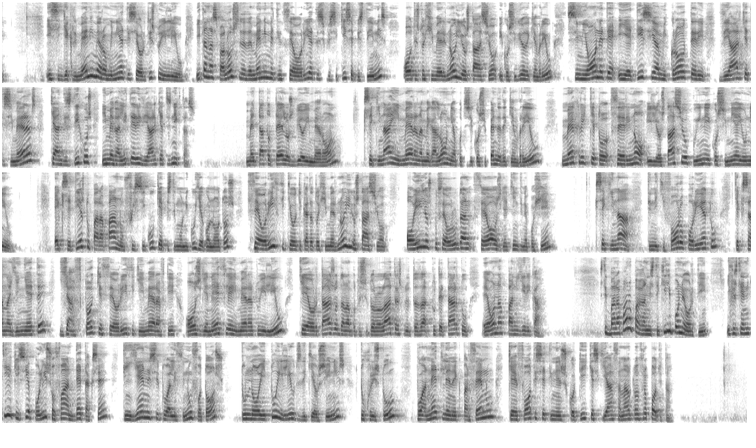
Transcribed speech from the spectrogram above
Η συγκεκριμένη ημερομηνία της εορτής του ηλίου ήταν ασφαλώς συνδεδεμένη με την θεωρία της φυσικής επιστήμης ότι στο χειμερινό ηλιοστάσιο 22 Δεκεμβρίου σημειώνεται η ετήσια μικρότερη διάρκεια της ημέρας και αντιστοίχως η μεγαλύτερη διάρκεια της νύχτας. Μετά το τέλος δύο ημερών ξεκινάει η ημέρα να μεγαλώνει από τις 25 Δεκεμβρίου μέχρι και το θερινό ηλιοστάσιο που είναι 21 Ιουνίου. Εξαιτίας του παραπάνω φυσικού και επιστημονικού γεγονότος θεωρήθηκε ότι κατά το χειμερινό ηλιοστάσιο ο ήλιος που θεωρούνταν θεός για εκείνη την εποχή ξεκινά την νικηφόρο πορεία του και ξαναγεννιέται, γι' αυτό και θεωρήθηκε η μέρα αυτή ως γενέθλια ημέρα του ηλίου και εορτάζονταν από τις ιδωλολάτρες του τετάρτου αιώνα πανηγυρικά. Στην παραπάνω παγανιστική λοιπόν εορτή η χριστιανική εκκλησία πολύ σοφά αντέταξε την γέννηση του αληθινού φωτός, του νοητού ηλίου της δικαιοσύνης, του Χριστού που ανέτειλεν εκ Παρθένου και εφώτισε την ενσκοτή και σκιά θανάτου ανθρωπότητα.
